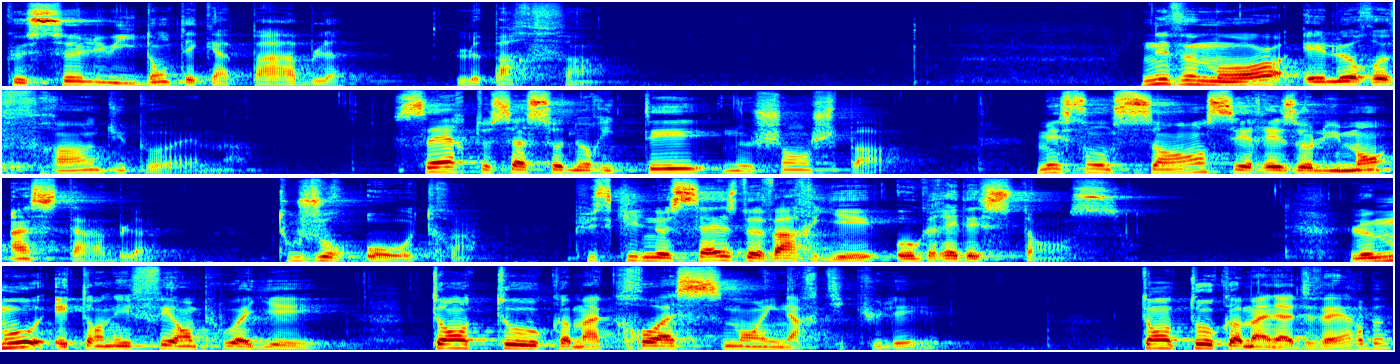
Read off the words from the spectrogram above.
que celui dont est capable le parfum. Nevermore est le refrain du poème. Certes, sa sonorité ne change pas, mais son sens est résolument instable, toujours autre, puisqu'il ne cesse de varier au gré des stances. Le mot est en effet employé tantôt comme un croassement inarticulé, tantôt comme un adverbe,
